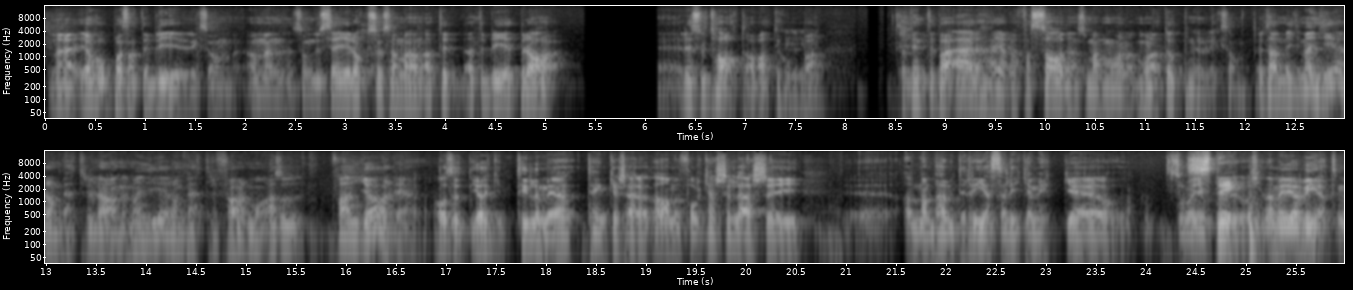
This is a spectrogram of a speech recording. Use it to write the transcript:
Nej, jag hoppas att det blir liksom, ja men som du säger också, så man, att, det, att det blir ett bra resultat av alltihopa. Mm. Så att det inte bara är den här jävla fasaden som man målat, målat upp nu liksom. Utan man- ger dem bättre löner, man ger dem bättre förmån. Alltså, fan gör det. Och så jag till och med tänker så här att ja, men folk kanske lär sig eh, att man behöver inte resa lika mycket och, som man gjort Stick. nu. Nej men jag vet. Men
